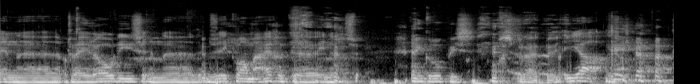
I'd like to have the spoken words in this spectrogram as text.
en eh, twee rodies. En, eh, dus ik kwam eigenlijk eh, in een... En groepjes. Gespreid, beetje. Ja, ja.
